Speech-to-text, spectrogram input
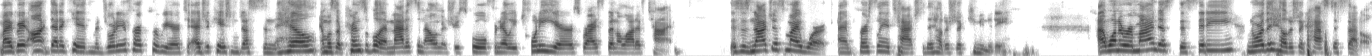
My great aunt dedicated the majority of her career to education justice in the Hill and was a principal at Madison Elementary School for nearly 20 years, where I spent a lot of time. This is not just my work, I am personally attached to the Hill District community. I want to remind us the city nor the Hill District has to settle.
